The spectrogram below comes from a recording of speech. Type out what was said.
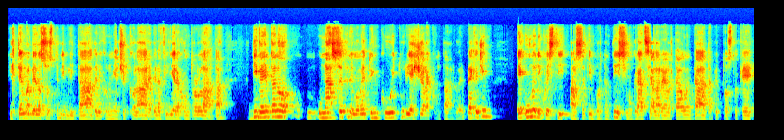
il tema della sostenibilità, dell'economia circolare, della filiera controllata, diventano un asset nel momento in cui tu riesci a raccontarlo. Il packaging è uno di questi asset importantissimo, grazie alla realtà aumentata piuttosto che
